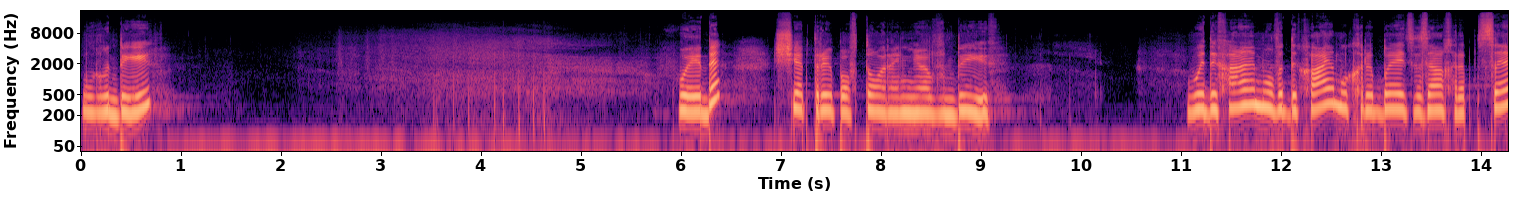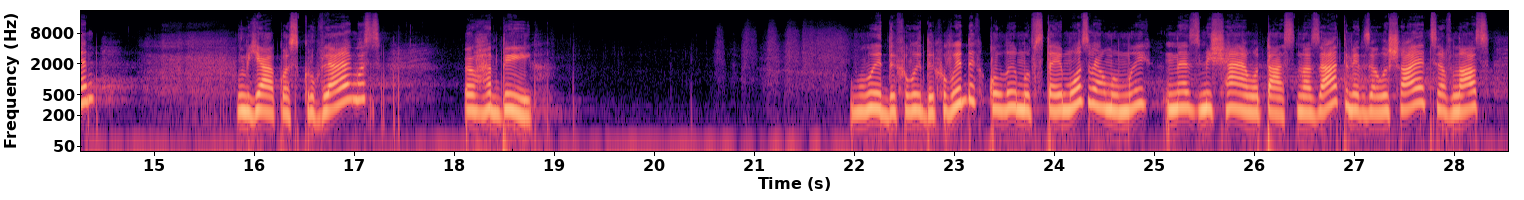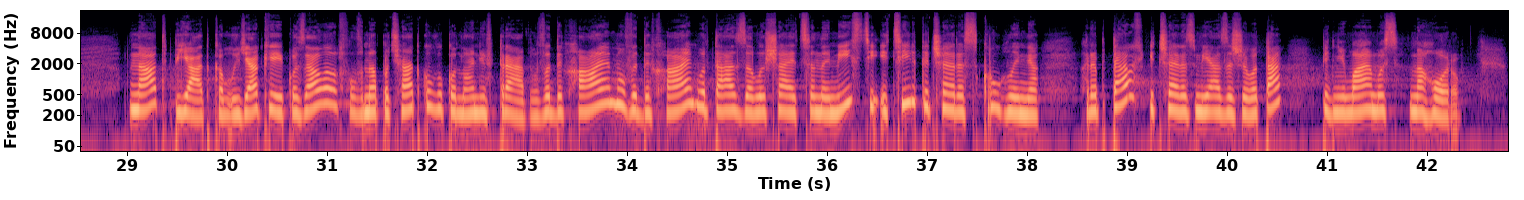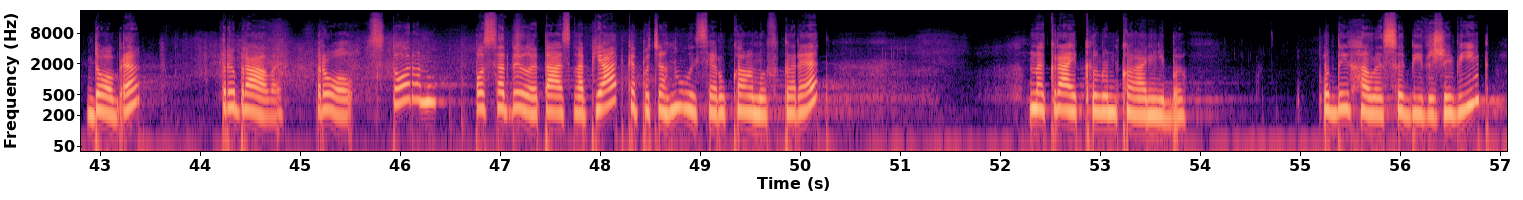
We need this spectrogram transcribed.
Вдих. Видих. Ще три повторення. Вдих. Видихаємо, видихаємо, хребець за хребцем. М'яко скругляємось. Вдих. Видих, видих, видих. Коли ми встаємо з вами, ми не зміщаємо таз назад, він залишається в нас над п'ятками, як я і казала на початку виконання вправи. Видихаємо, видихаємо, таз залишається на місці, і тільки через скруглення хребта і через м'язи живота піднімаємось нагору. Добре, прибрали рол в сторону, посадили таз на п'ятки, потягнулися руками вперед на край килимка ніби. Подихали собі в живіт.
